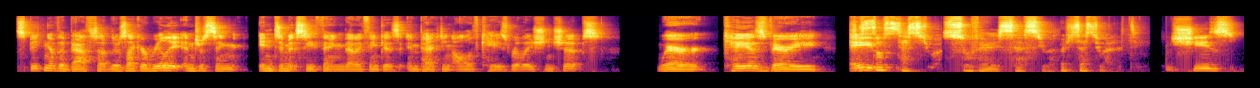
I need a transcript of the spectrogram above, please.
Speaking of the bathtub, there's like a really interesting intimacy thing that I think is impacting all of Cay's relationships, where Cay is very a so sensual. so very sensual. Her sexuality. She's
